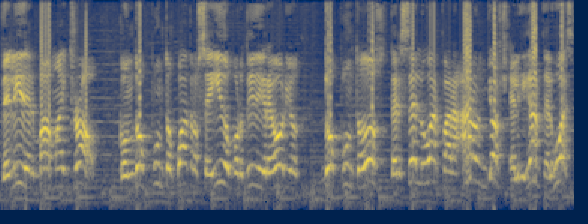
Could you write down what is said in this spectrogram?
de líder va Mike Trout con 2.4, seguido por Didi Gregorio 2.2. Tercer lugar para Aaron Josh, el gigante, el juez,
